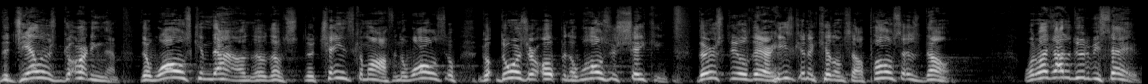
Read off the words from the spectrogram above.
The jailer's guarding them. The walls come down, the, the, the, chains come off, and the walls, doors are open, the walls are shaking. They're still there. He's going to kill himself. Paul says, Don't. What do I got to do to be saved?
